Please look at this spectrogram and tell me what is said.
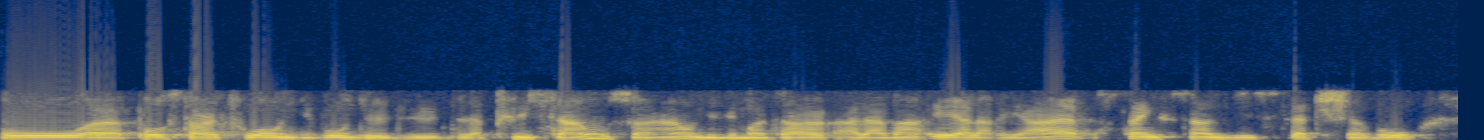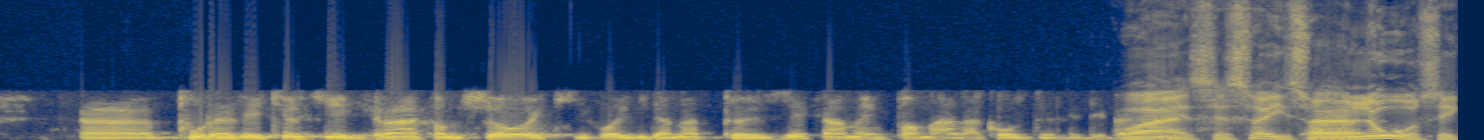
au euh, Polestar 3 au niveau de, de- de la puissance. Hein. On a des moteurs à l'avant et à l'arrière, 517 chevaux. Euh, pour un véhicule qui est grand comme ça et qui va évidemment peser quand même pas mal à cause de, des batteries. Ouais, c'est ça. Ils sont Euh, lourds, ces,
